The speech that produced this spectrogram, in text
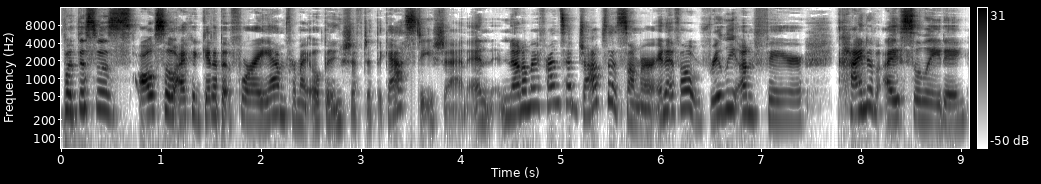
But this was also, I could get up at 4 a.m. for my opening shift at the gas station. And none of my friends had jobs that summer. And it felt really unfair, kind of isolating.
